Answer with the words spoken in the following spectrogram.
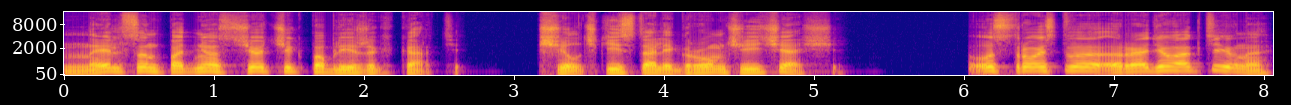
Нельсон поднес счетчик поближе к карте. Щелчки стали громче и чаще. «Устройство радиоактивно».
